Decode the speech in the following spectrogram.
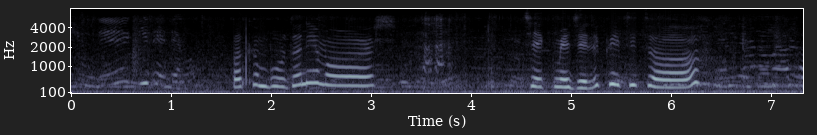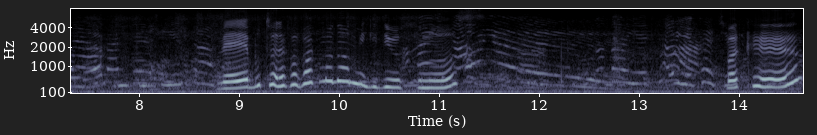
Şimdi gidelim. Bakın burada ne var? Çekmeceli petito. Ve bu tarafa bakmadan mı gidiyorsunuz? Bakın.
